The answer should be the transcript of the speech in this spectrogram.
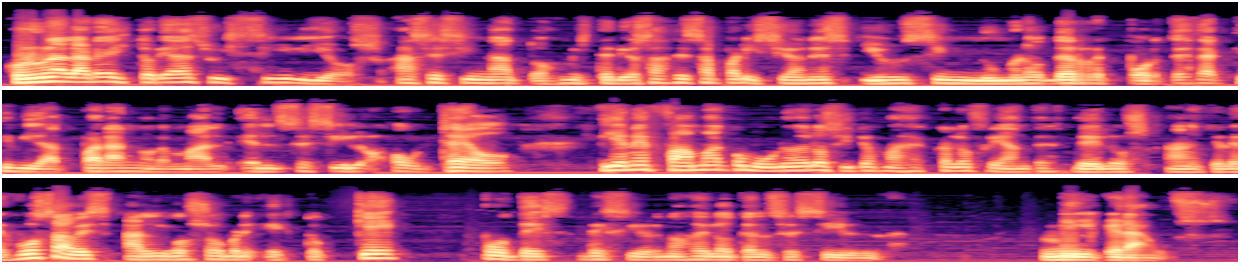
Con una larga historia de suicidios, asesinatos, misteriosas desapariciones y un sinnúmero de reportes de actividad paranormal, el Cecil Hotel tiene fama como uno de los sitios más escalofriantes de Los Ángeles. ¿Vos sabes algo sobre esto? ¿Qué podés decirnos del Hotel Cecil? Mil graus.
